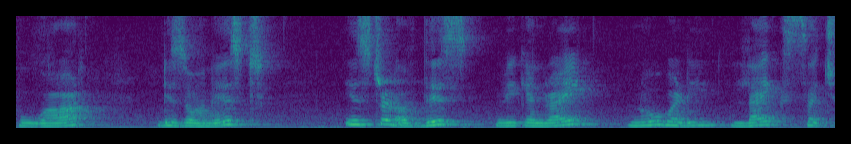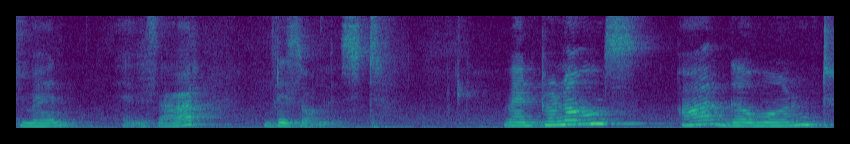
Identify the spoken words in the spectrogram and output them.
who are dishonest. Instead of this, we can write nobody likes such men as are dishonest. When pronouns are governed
